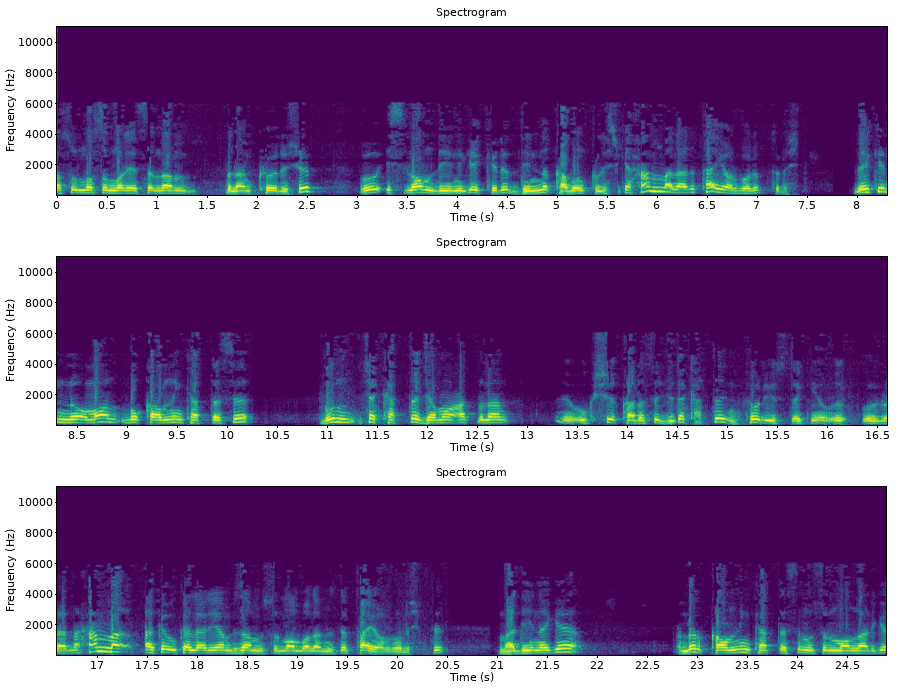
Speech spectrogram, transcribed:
rasululloh sollallohu alayhi vasallam bilan ko'rishib bu islom diniga kirib dinni qabul qilishga hammalari tayyor bo'lib turishdi. Lekin nu'mon bu qavmning kattasi buncha katta jamoat bilan e, u kishi qarasa juda katta to'rt yuzta keyin o'zlarini hamma aka ukalari ham biz ham musulmon bo'lamiz deb tayyor bo'lishibdi. Madinaga bir qavmning kattasi musulmonlarga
